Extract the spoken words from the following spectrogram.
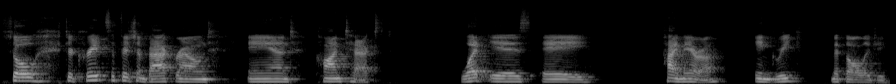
So, to create sufficient background and context, what is a chimera in Greek mythology?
